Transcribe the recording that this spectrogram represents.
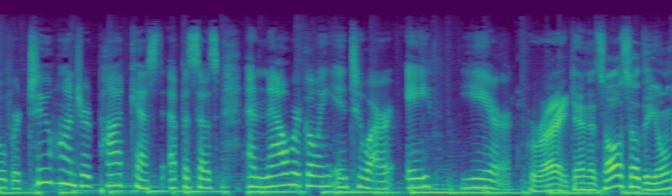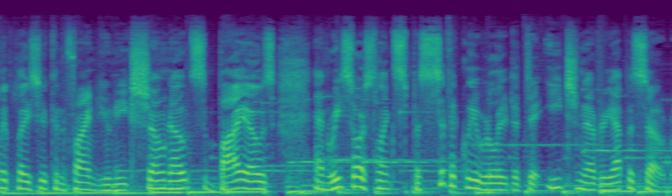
over 200 podcast episodes, and now we're going into our eighth year. Right, and it's also the only place you can find unique show notes, bios, and resource links specifically related to each and every episode.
